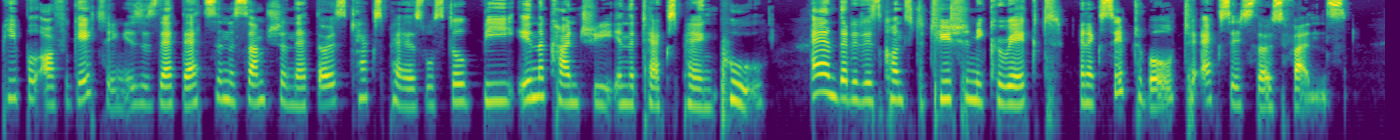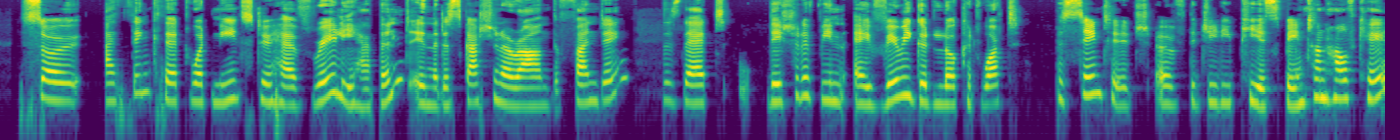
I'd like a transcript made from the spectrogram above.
people are forgetting is, is that that's an assumption that those taxpayers will still be in the country in the tax paying pool and that it is constitutionally correct and acceptable to access those funds. So I think that what needs to have really happened in the discussion around the funding is that there should have been a very good look at what percentage of the GDP is spent on healthcare,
